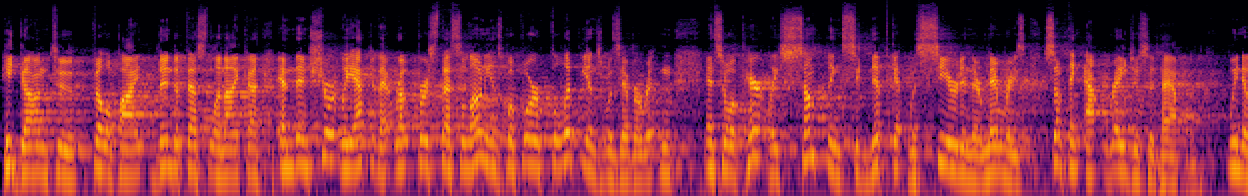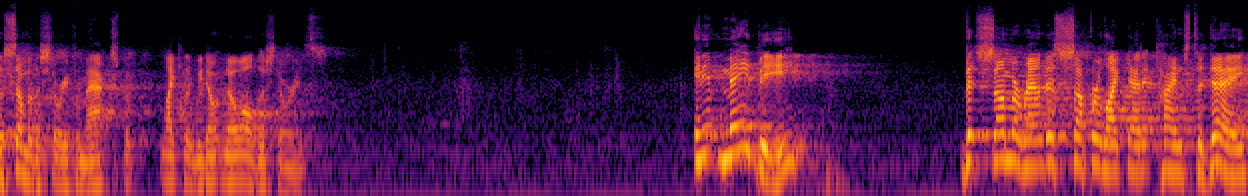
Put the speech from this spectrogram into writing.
He'd gone to Philippi, then to Thessalonica, and then shortly after that wrote 1 Thessalonians before Philippians was ever written. And so apparently something significant was seared in their memories. Something outrageous had happened. We know some of the story from Acts, but likely we don't know all the stories. And it may be That some around us suffer like that at times today,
